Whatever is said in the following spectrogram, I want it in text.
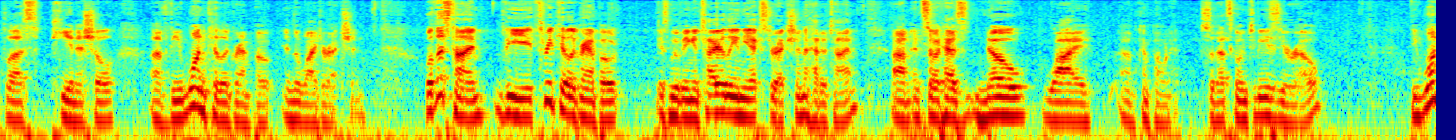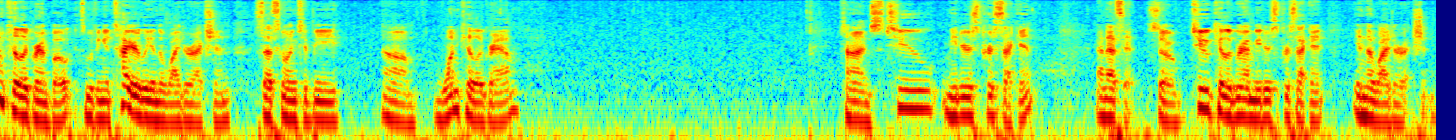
plus p initial of the one kilogram boat in the y direction. Well this time the three kilogram boat is moving entirely in the x direction ahead of time um, and so it has no y um, component. So that's going to be zero. The one kilogram boat is moving entirely in the y direction so that's going to be um, one kilogram times two meters per second and that's it. So two kilogram meters per second in the y direction.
